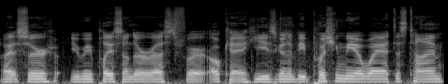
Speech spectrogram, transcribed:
Alright, sir. You'll be placed under arrest for... Okay, he's going to be pushing me away at this time.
